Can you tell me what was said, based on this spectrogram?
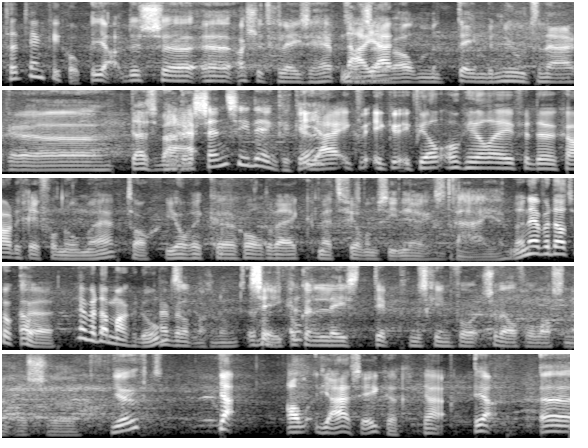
dat denk ik ook. Ja, dus eh, eh, als je het gelezen hebt, dan Nou zijn ja. we al meteen benieuwd naar eh, Dat is een waar. recensie, denk ik. Hè? Ja, ik, ik, ik wil ook heel even de Gouden Griffel noemen. Hè? Toch, Jorik eh, Goldewijk met films die nergens draaien. Dan hebben we dat ook Oh. eh, hebben we dat maar genoemd. Hebben we dat nog genoemd? Zeker. Ook een leestip misschien voor zowel volwassenen als eh, jeugd. Ja, al, ja, zeker. Ja. Ja, eh,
